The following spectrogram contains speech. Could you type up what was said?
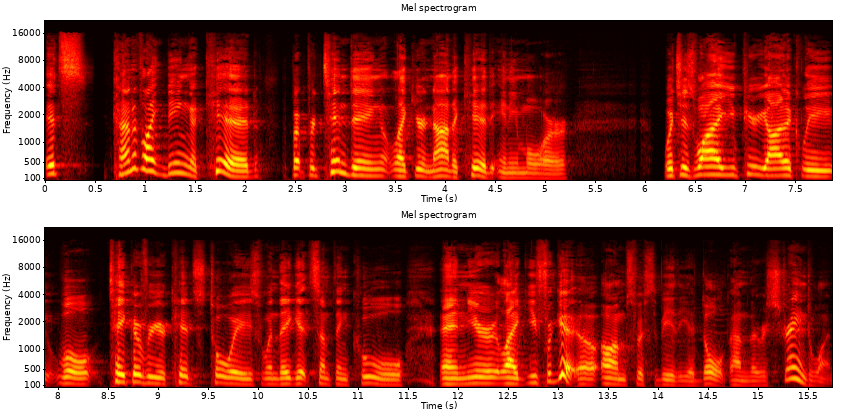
it's kind of like being a kid, but pretending like you're not a kid anymore, which is why you periodically will take over your kids' toys when they get something cool, and you're like, you forget, oh, oh I'm supposed to be the adult, I'm the restrained one.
